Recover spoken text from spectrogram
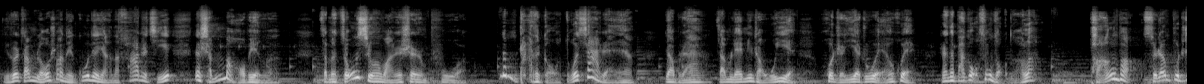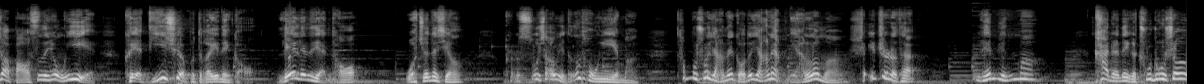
你说咱们楼上那姑娘养的哈士奇，那什么毛病啊？怎么总喜欢往人身上扑啊？那么大的狗多吓人呀！要不然咱们联名找物业或者业主委员会，让他把狗送走得了。”庞庞虽然不知道宝四的用意，可也的确不得意那狗，连连的点头。我觉得行，可是苏小雨能同意吗？他不说养那狗都养两年了吗？谁知道他联名吗？看着那个初中生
